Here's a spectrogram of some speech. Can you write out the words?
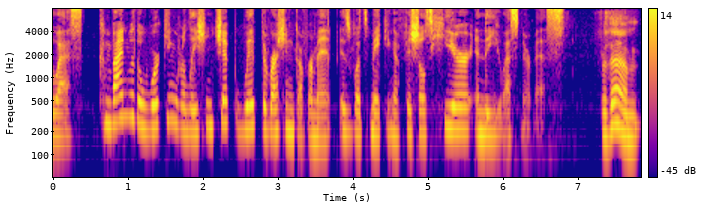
U.S combined with a working relationship with the Russian government, is what's making officials here in the U.S. nervous. For them,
